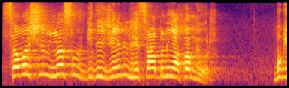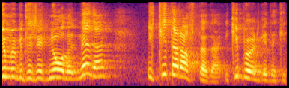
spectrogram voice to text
savaşın nasıl gideceğinin hesabını yapamıyor. Bugün mü bitecek ne olur? Neden? İki tarafta da, iki bölgedeki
